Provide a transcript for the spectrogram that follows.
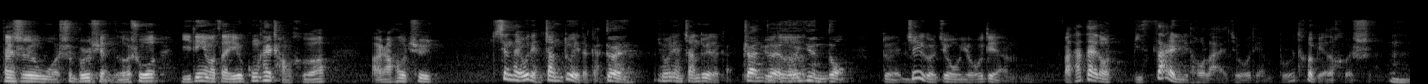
但是我是不是选择说一定要在一个公开场合啊，然后去现在有点站队的感觉，对，就有点站队的感觉，站队和运动，对这个就有点把它带到比赛里头来，就有点不是特别的合适，嗯。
